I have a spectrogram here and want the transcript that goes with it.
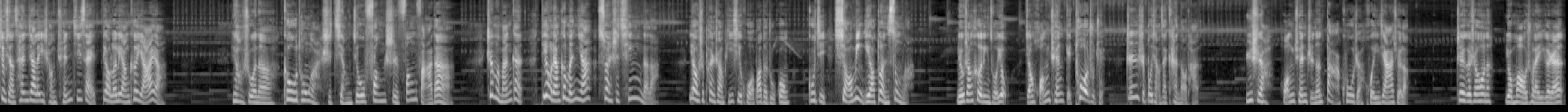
就像参加了一场拳击赛，掉了两颗牙呀。要说呢，沟通啊是讲究方式方法的。这么蛮干，掉两颗门牙算是轻的了。要是碰上脾气火爆的主公，估计小命也要断送了。刘璋喝令左右，将黄权给拖出去，真是不想再看到他了。于是啊，黄权只能大哭着回家去了。这个时候呢，又冒出来一个人，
